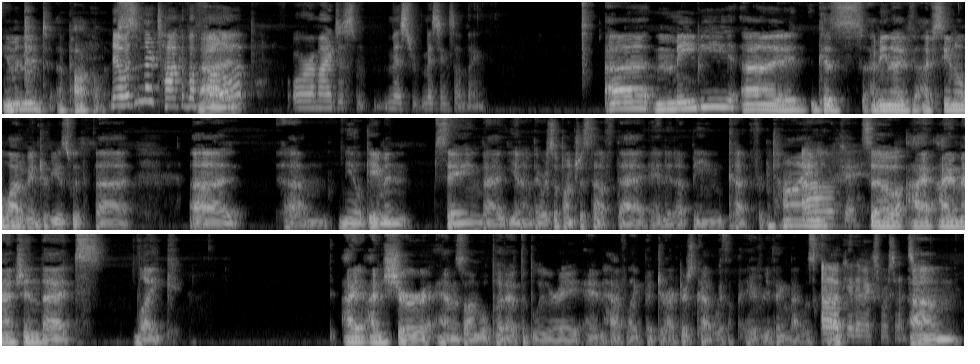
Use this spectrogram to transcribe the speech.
imminent apocalypse. Now, wasn't there talk of a follow up, or am I just miss- missing something? Uh, maybe because I mean I've I've seen a lot of interviews with uh, uh, um, Neil Gaiman saying that you know there was a bunch of stuff that ended up being cut for time. oh, okay. So I, I imagine that like I, I'm sure Amazon will put out the Blu-ray and have like the director's cut with everything that was Oh, cut. okay, that makes more sense. Um,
